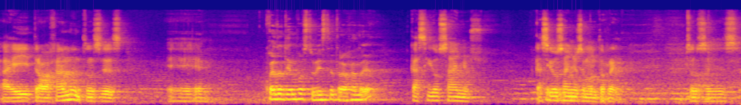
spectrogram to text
ahí trabajando, entonces... Eh, ¿Cuánto tiempo estuviste trabajando ya? Casi dos años. casi dos años en Monterrey. Entonces,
